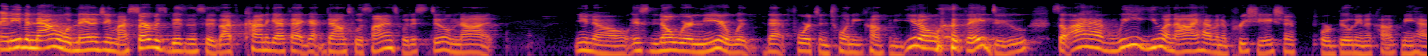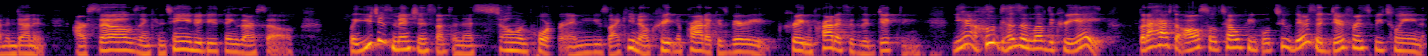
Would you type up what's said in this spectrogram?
and even now with managing my service businesses i've kind of got that got down to a science but it's still not you know it's nowhere near what that fortune 20 company you know what they do so i have we you and i have an appreciation for building a company having done it ourselves and continue to do things ourselves. But you just mentioned something that's so important. You was like, you know, creating a product is very creating products is addicting. Yeah, who doesn't love to create? But I have to also tell people too, there's a difference between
